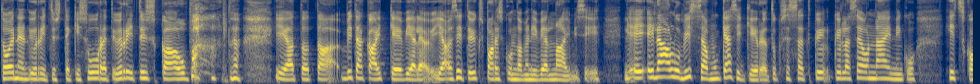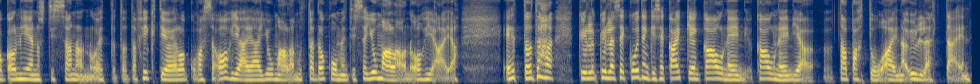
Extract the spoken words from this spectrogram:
toinen yritys teki suuret yrityskaupat ja tota, mitä kaikkea vielä. Ja sitten yksi pariskunta meni vielä naimisiin. Niin ei, ei nämä ollut missään mun käsikirjoituksessa. Että ky, kyllä se on näin, niin kuin Hitchcock on hienosti sanonut, että tota, fiktioelokuvassa ohjaaja on Jumala, mutta dokumentissa Jumala on ohjaaja. Että tota, kyllä, kyllä se kuitenkin se kaikkein kaunein, kaunein ja tapahtuu aina yllättäen.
